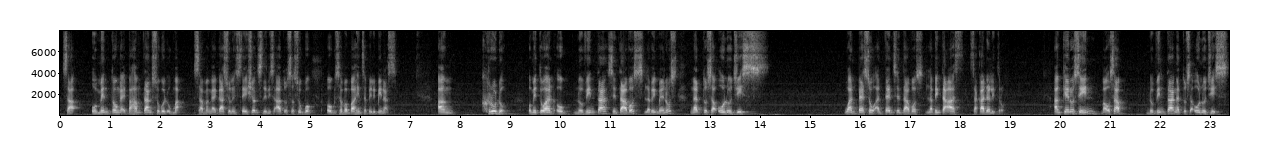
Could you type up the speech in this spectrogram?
sa aumento nga ipahamtang sugod ugma sa mga gasoline stations din sa ato sa Subo o sa babahin sa Pilipinas. Ang crudo umituhan og 90 centavos, labing menos, ngadto sa 1 Gs. 1 peso and 10 centavos, labing taas sa kada litro. Ang kerosene, mausab, 90 ngadto sa 1 Gs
